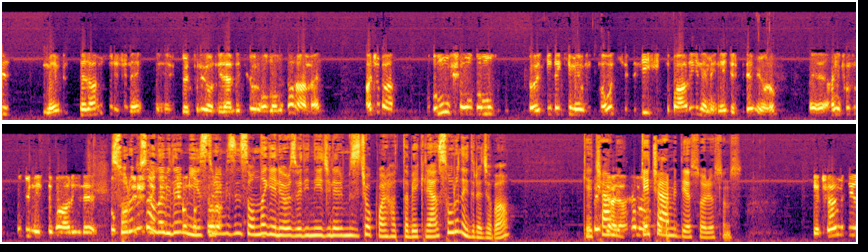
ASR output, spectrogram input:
biz mevcut tedavi sürecini e, götürüyor, ilerletiyor olmamıza rağmen acaba bulunmuş olduğumuz bölgedeki mevcut hava kirliliği itibariyle mi nedir bilemiyorum. E, hani çocuk bugün itibariyle... dokuz Sorunuzu yaşındaki alabilir miyiz? çocuklara- Süremizin sonuna geliyoruz ve dinleyicilerimiz çok var hatta bekleyen. Soru nedir acaba? Geçer mi? Pekala, hemen Geçer mi diye soruyorsunuz. geçer mi diye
